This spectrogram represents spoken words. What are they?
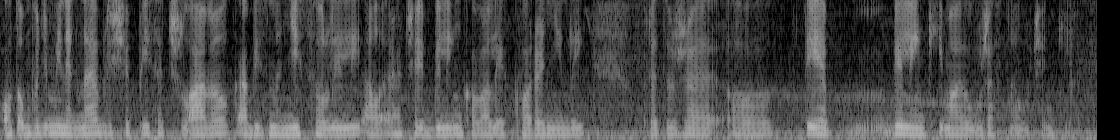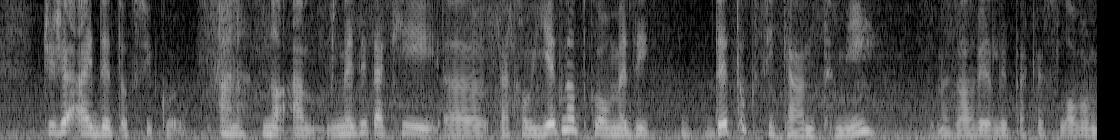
o tom budem inak najbližšie písať článok, aby sme nesolili, ale radšej bylinkovali a korenili pretože uh, tie bylinky majú úžasné účinky. Čiže aj detoxikujú. Áno. No a medzi taký, uh, takou jednotkou medzi detoxikantmi, sme zaviedli také slovo,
